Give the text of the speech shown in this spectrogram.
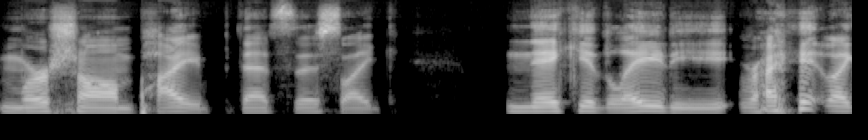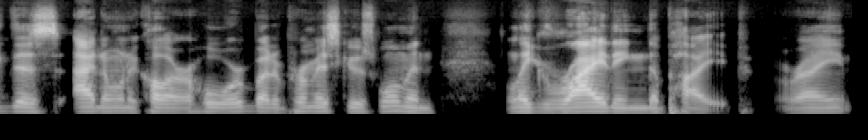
Meerschaum pipe that's this like naked lady, right? like this I don't want to call her a whore, but a promiscuous woman like riding the pipe, right?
